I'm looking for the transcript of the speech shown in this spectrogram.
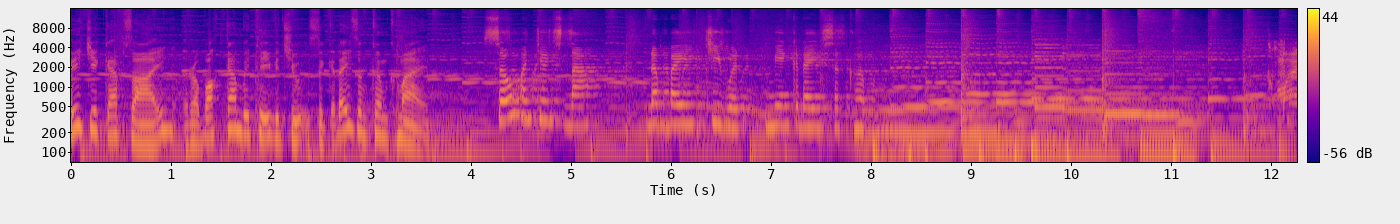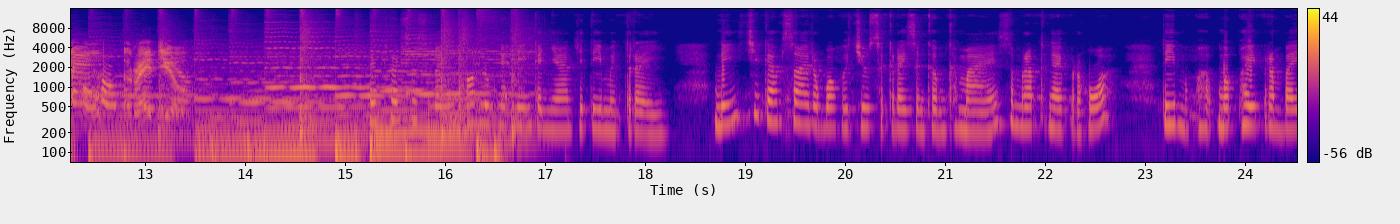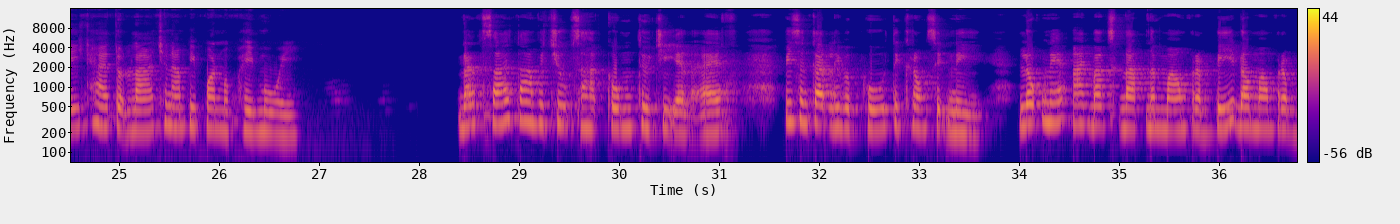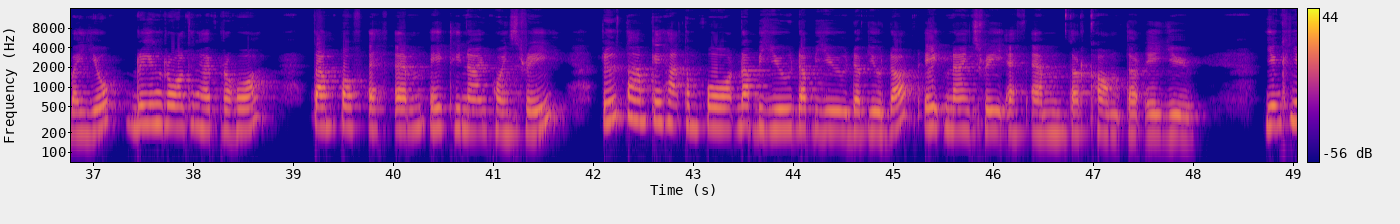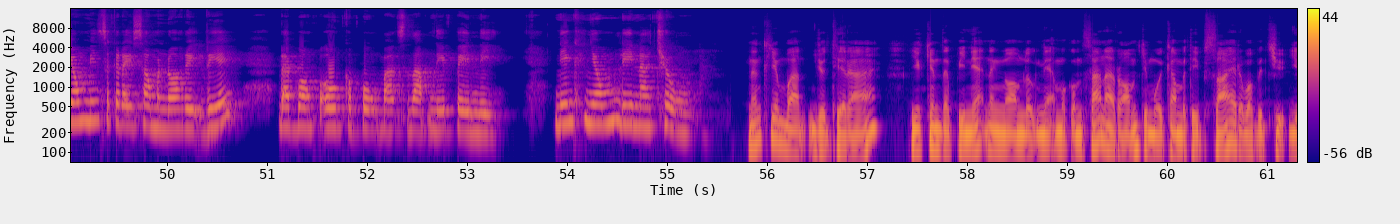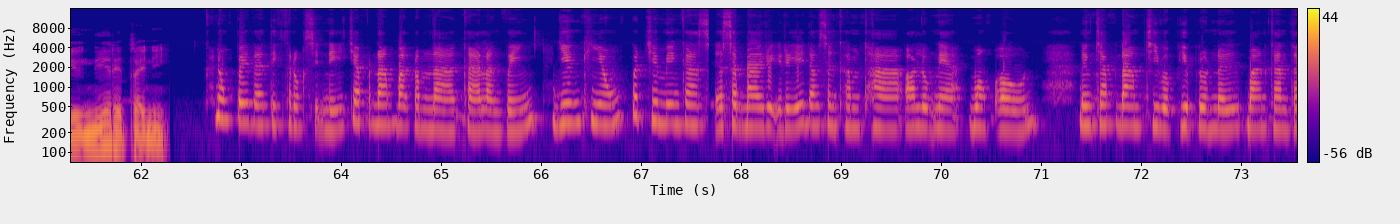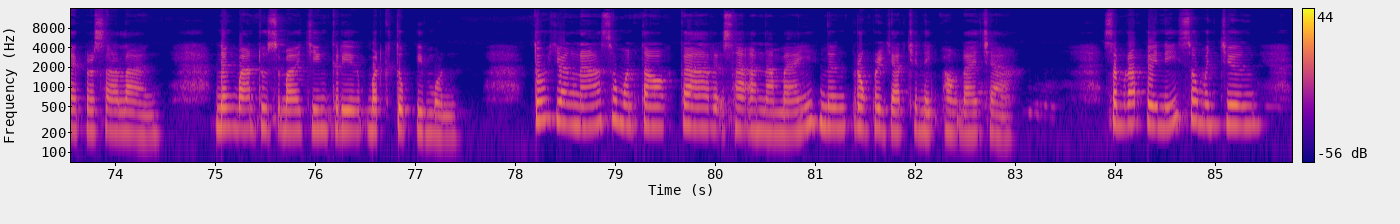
នេះជាការផ្សាយរបស់កម្មវិធីវិទ្យុសេចក្តីសង្ឃឹមខ្មែរសូមអញ្ជើញស្ដាប់ដើម្បីជីវិតមានក្តីសង្ឃឹមខ្មែរ Hope Radio ពេលខ្លះសួស្តីអស់លោកអ្នកនាងកញ្ញាជាទីមេត្រីនេះជាការផ្សាយរបស់វិទ្យុសេចក្តីសង្ឃឹមខ្មែរសម្រាប់ថ្ងៃប្រហ័សទី28ខែតុលាឆ្នាំ2021 ដែលផ្សាយតាមវិទ្យុសហគមន៍ 2GLF ពីសង្កាត់ Liverpool ទីក្រុង Sydney លោកអ្នកអាចបើកស្ដាប់នៅម៉ោង7ដល់ម៉ោង8យប់រៀងរាល់ថ្ងៃប្រហ័សតាម POF FM 89.3ឬតាមគេហទំព័រ www.893fm.com.au យើងខ្ញុំមានសេចក្តីសោមនស្សរីករាយដែលបងប្អូនកំពុងបើកស្ដាប់នាពេលនេះ នាងខ្ញុំលីណាឈុងនិងខ្ញុំបាទយុធិរា យើងខ្ញុំទាំងពីរនាក់នឹងនាំលោកអ្នកមកកំសាន្តអារម្មណ៍ជាមួយកម្មវិធីផ្សាយរបស់វិទ្យុយើងនារាត្រីនេះក្នុងពេលដែលទីក្រុងស៊ីដនីចាប់ផ្ដើមបើកដំណើរការឡើងវិញយើងខ្ញុំពិតជាមានការសប្បាយរីករាយដោយសង្ឃឹមថាអស់លោកអ្នកបងប្អូននឹងចាប់ផ្ដើមជីវភាពរស់នៅ បានកាន់តែប្រសើរឡើង និងបានទូស្បាយជាងគ្រាបិទគប់ពីមុនទោះយ៉ាងណាសូមបន្តការរក្សាអនាម័យនិងប្រុងប្រយ័ត្នជានិច្ចផងដែរចា៎ សម្រាប់ពេលនេះសូមអញ្ជើញ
